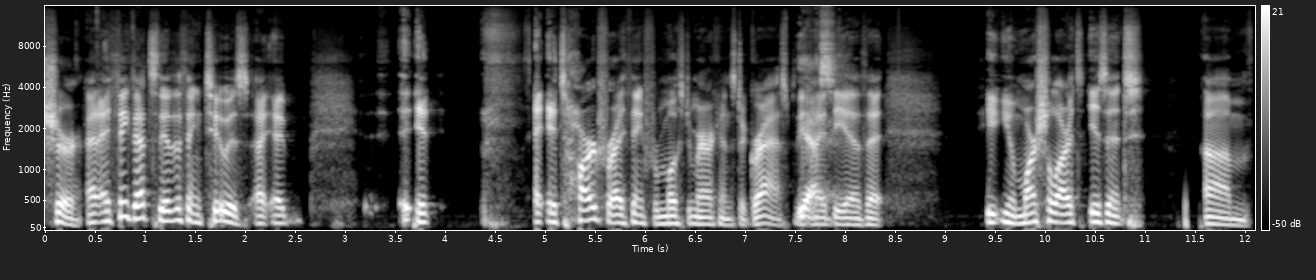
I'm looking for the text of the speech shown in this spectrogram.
Sure, and I think that's the other thing too is I, I it it's hard for I think for most Americans to grasp the yes. idea that you know martial arts isn't um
